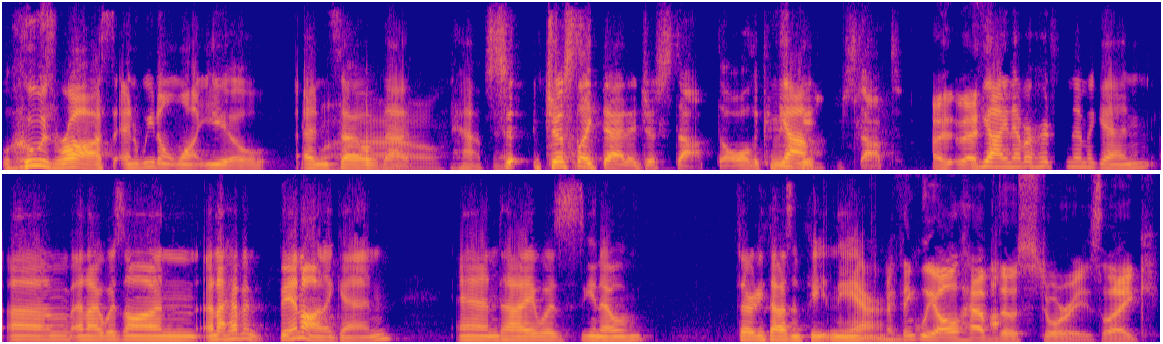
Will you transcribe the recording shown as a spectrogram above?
who's Ross and we don't want you. And so that happened. So, just like that, it just stopped. All the communication stopped. I, I, yeah, I never heard from them again. Um, and I was on, and I haven't been on again. And I was, you know, thirty thousand feet in the air. I think we all have those stories. Like,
